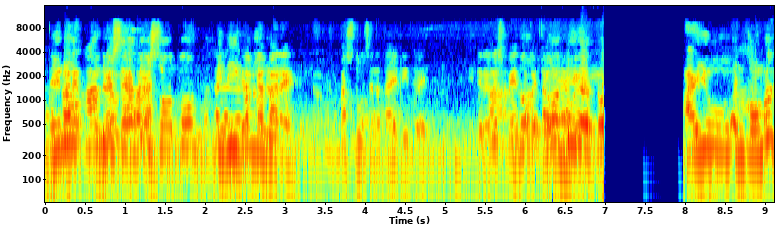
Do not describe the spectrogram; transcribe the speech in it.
Hindi, you know, wag under na, wag na, Senator. Soto, hindi Huwag na ganun. pare. Bastusan na tayo dito eh. Nire-respeto Don't, kita. don't do that. Are you in coma?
